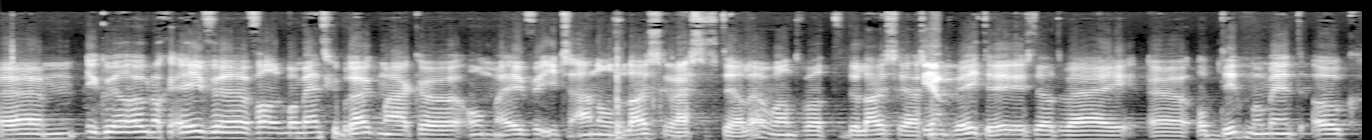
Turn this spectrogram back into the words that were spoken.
Um, ik wil ook nog even van het moment gebruik maken om even iets aan onze luisteraars te vertellen. Want wat de luisteraars niet weten is dat wij uh, op dit moment ook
